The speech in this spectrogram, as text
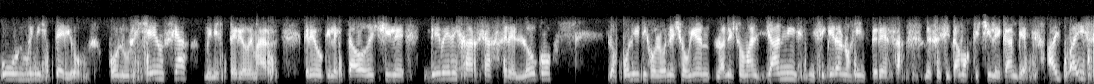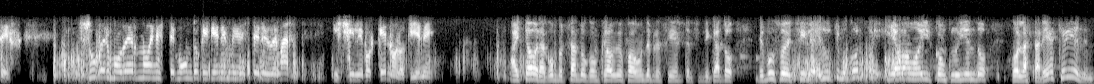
un ministerio con urgencia, Ministerio de Mar. Creo que el Estado de Chile debe dejarse hacer el loco. Los políticos lo han hecho bien, lo han hecho mal, ya ni, ni siquiera nos interesa. Necesitamos que Chile cambie. Hay países súper modernos en este mundo que tienen Ministerio de Mar. ¿Y Chile por qué no lo tiene? A esta hora, conversando con Claudio Faunde, presidente del Sindicato de Buzo de Chile. El último corte y ya vamos a ir concluyendo con las tareas que vienen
